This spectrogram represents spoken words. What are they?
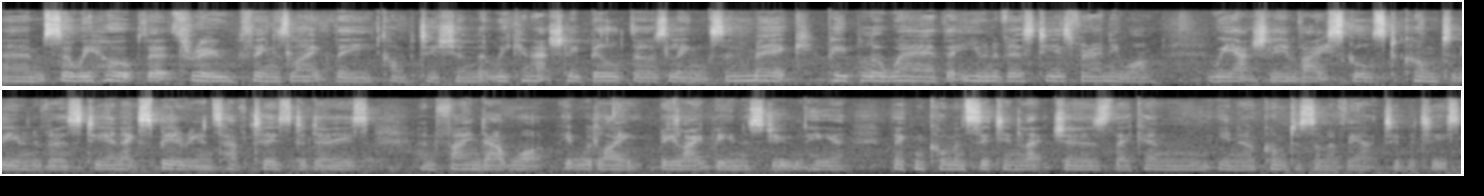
Um, so we hope that through things like the competition that we can actually build those links and make people aware that university is for anyone. We actually invite schools to come to the university and experience, have taster days and find out what it would like be like being a student here. They can come and sit in lectures, they can you know come to some of the activities.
